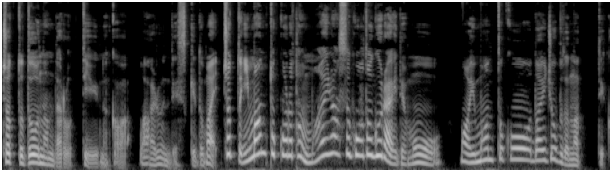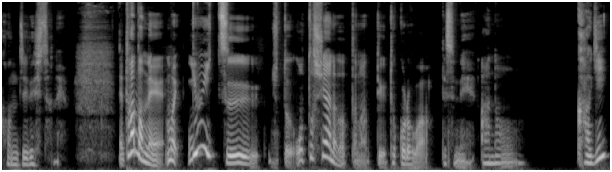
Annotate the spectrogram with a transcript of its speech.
ちょっとどうなんだろうっていうなんかはあるんですけど、まあちょっと今んところ多分マイナス5度ぐらいでも、まあ今んとこ大丈夫だなって感じでしたね。ただね、まあ唯一ちょっと落とし穴だったなっていうところはですね、あの、鍵？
